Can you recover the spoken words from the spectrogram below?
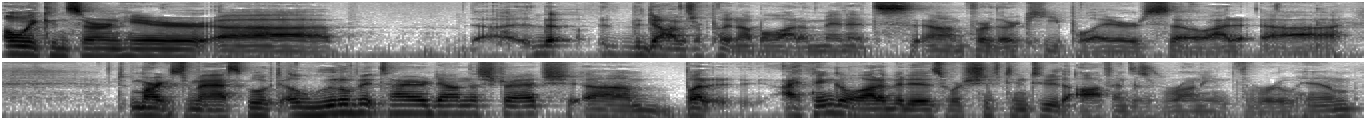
only concern here, uh, the, the Dogs are putting up a lot of minutes um, for their key players. So I, uh, Marcus Mask looked a little bit tired down the stretch, um, but I think a lot of it is we're shifting to the offense is running through him.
